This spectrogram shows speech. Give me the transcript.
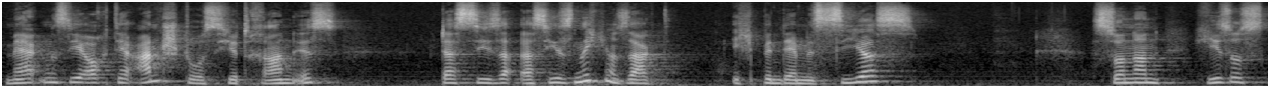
merken sie auch, der Anstoß hier dran ist, dass, sie, dass Jesus nicht nur sagt, ich bin der Messias, sondern Jesus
